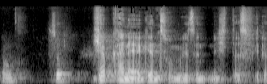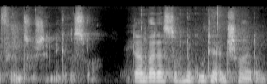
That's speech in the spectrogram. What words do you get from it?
Oh, so. Ich habe keine Ergänzung. Wir sind nicht das federführend zuständige Ressort. Dann war das doch eine gute Entscheidung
